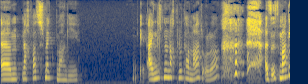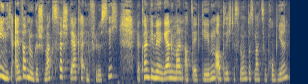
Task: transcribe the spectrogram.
Ähm, nach was schmeckt Maggi? Eigentlich nur nach Glutamat, oder? also ist Maggi nicht einfach nur Geschmacksverstärker in flüssig? Da könnt ihr mir gerne mal ein Update geben, ob sich das lohnt, das mal zu probieren.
